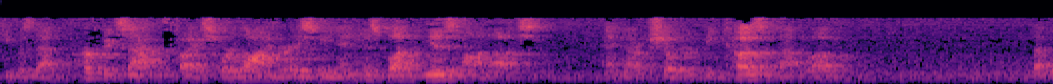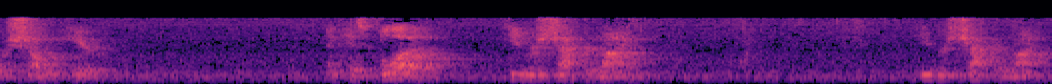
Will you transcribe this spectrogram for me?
He was that perfect sacrifice where law and grace meet, and His blood is on us and our children because of that love that was shown here. And His blood, Hebrews chapter 9, Hebrews chapter 9.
